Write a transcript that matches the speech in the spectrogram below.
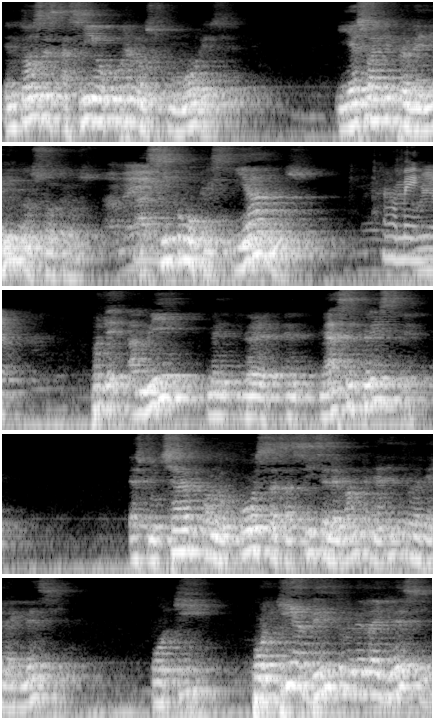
Entonces así ocurren los rumores. Y eso hay que prevenir nosotros, así como cristianos. Amén. Porque a mí me, me- me hace triste escuchar cuando cosas así se levantan adentro de la iglesia. ¿Por qué? ¿Por qué adentro de la iglesia?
